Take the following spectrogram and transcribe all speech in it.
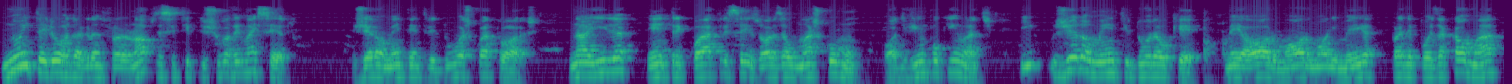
No interior da Grande Florianópolis, esse tipo de chuva vem mais cedo, geralmente entre duas e quatro horas. Na ilha, entre quatro e seis horas é o mais comum. Pode vir um pouquinho antes. E geralmente dura o quê? Meia hora, uma hora, uma hora e meia, para depois acalmar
